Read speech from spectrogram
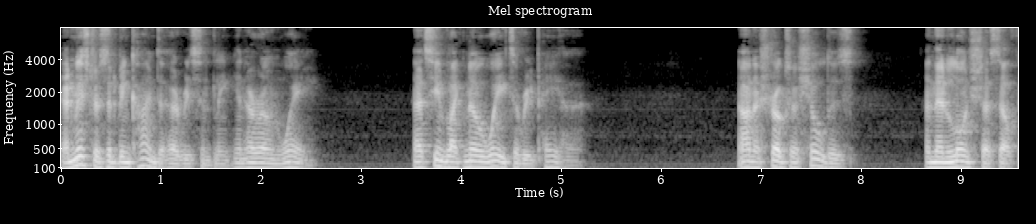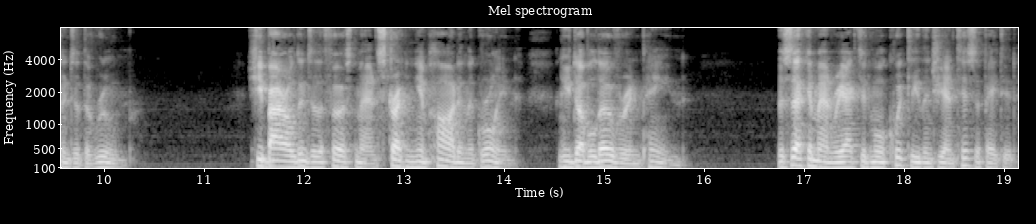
And mistress had been kind to her recently, in her own way. That seemed like no way to repay her. Anna shrugged her shoulders and then launched herself into the room. She barreled into the first man, striking him hard in the groin, and he doubled over in pain. The second man reacted more quickly than she anticipated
